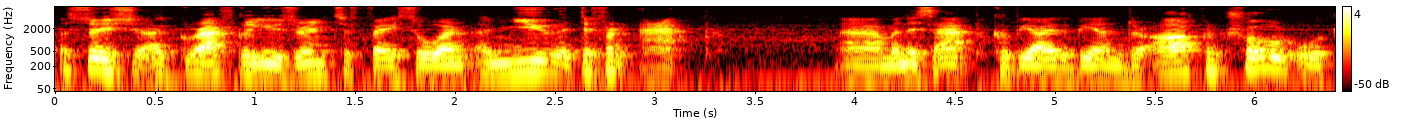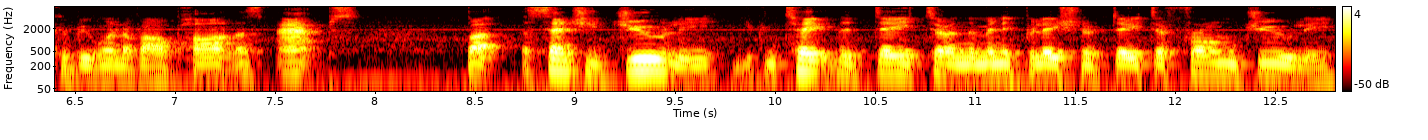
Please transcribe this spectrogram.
a graphical user interface or a, new a different app. Um, and this app could be either be under our control or it could be one of our partners apps but essentially Julie, you can take the data and the manipulation of data from Julie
